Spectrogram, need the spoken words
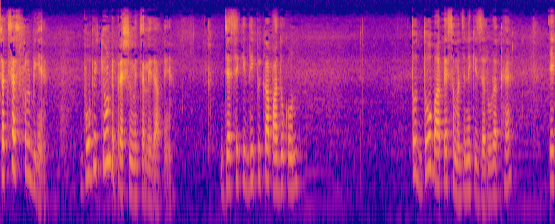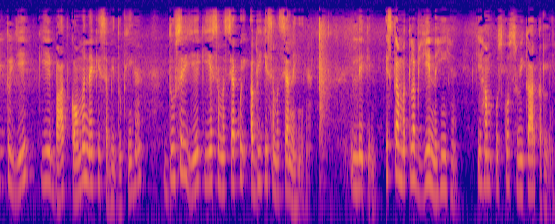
सक्सेसफुल भी हैं वो भी क्यों डिप्रेशन में चले जाते हैं? जैसे कि दीपिका पादुकोण। तो दो बातें समझने की ज़रूरत है। एक तो ये कि ये बात कॉमन है कि सभी दुखी हैं। दूसरी ये कि ये समस्या कोई अभी की समस्या नहीं है। लेकिन इसका मतलब ये नहीं है कि हम उसको स्वीकार कर लें।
